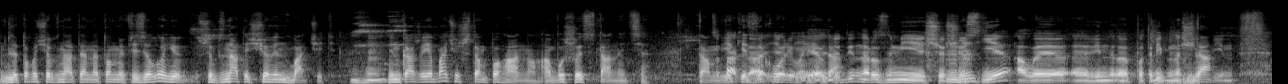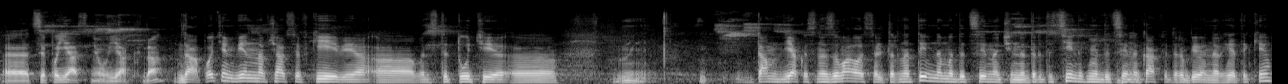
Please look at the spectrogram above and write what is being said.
для того, щоб знати анатомію, фізіологію, щоб знати, що він бачить. Він каже: я бачу, що там погано або щось станеться. Там Це якісь так, захворювання. да. Людина розуміє, що щось є, але е, він е, потрібно, щоб Да. він е, це пояснював, як. Да? Да, потім він навчався в Києві в інституті. Там якось називалася альтернативна медицина чи нетрадиційна медицина, кафедра біоенергетики. Е,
